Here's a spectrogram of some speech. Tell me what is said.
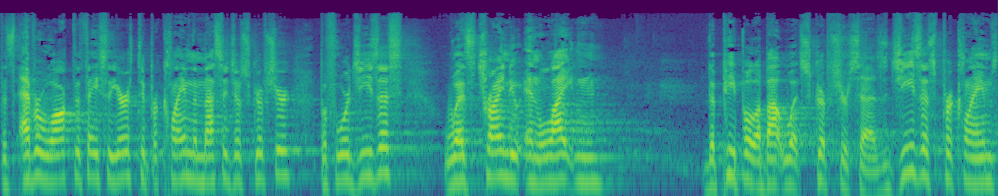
that's ever walked the face of the earth to proclaim the message of Scripture before Jesus was trying to enlighten the people about what Scripture says. Jesus proclaims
